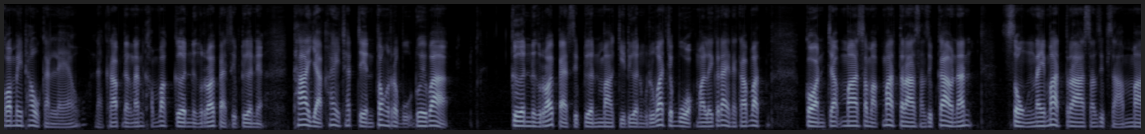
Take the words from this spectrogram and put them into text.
ก็ไม่เท่ากันแล้วนะครับ ดังนั้นคำว่าเกิน 180 เดือนเนี่ยถ้าอยากให้ชัดเจนต้องระบุด้วยว่าเกิน 180 เดือนมากี่เดือน หรือว่าจะบวกมาเลยก็ได้นะครับว่าก่อนจะมาสมัครมาตรา 39 นั้น ส่งในมาตรา 33 มา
